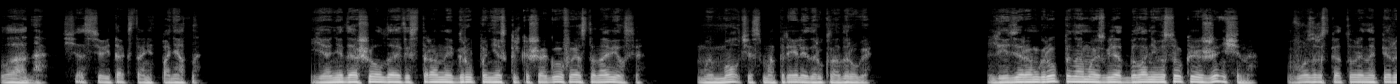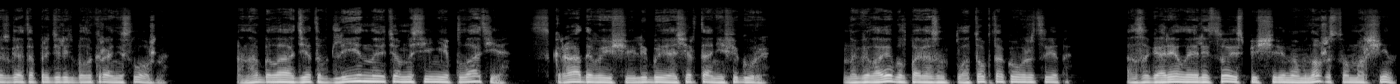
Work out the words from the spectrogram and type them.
Ладно, сейчас все и так станет понятно. Я не дошел до этой странной группы несколько шагов и остановился. Мы молча смотрели друг на друга. Лидером группы, на мой взгляд, была невысокая женщина, возраст которой на первый взгляд определить было крайне сложно. Она была одета в длинное темно-синее платье, скрадывающее любые очертания фигуры. На голове был повязан платок такого же цвета, а загорелое лицо испещрено множеством морщин.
